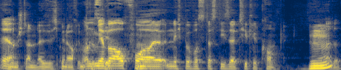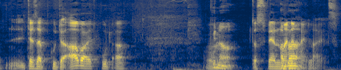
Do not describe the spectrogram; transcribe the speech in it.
Ja. dem Stand. Also ich bin auch Und interessiert. mir war auch vorher nicht bewusst, dass dieser Titel kommt. Hm? Also deshalb gute Arbeit, gut ab. Genau. Das wären meine Aber- Highlights.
